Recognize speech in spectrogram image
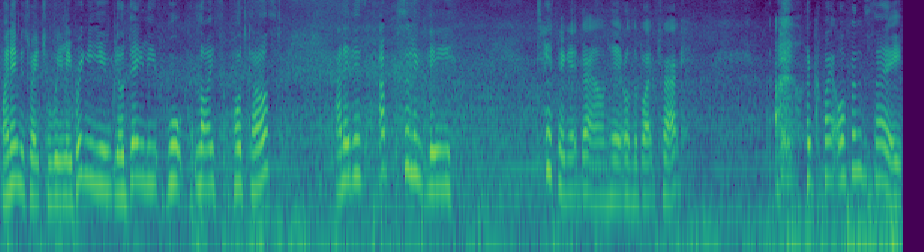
My name is Rachel Wheeley, bringing you your daily Walk Life podcast, and it is absolutely tipping it down here on the bike track. I quite often say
